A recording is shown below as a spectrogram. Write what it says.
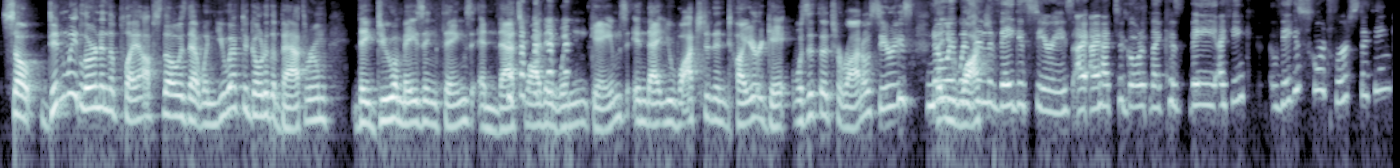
So, didn't we learn in the playoffs, though, is that when you have to go to the bathroom, they do amazing things, and that's why they win games. In that you watched an entire game. Was it the Toronto series? No, it was watched? in the Vegas series. I, I had to go to like because they I think Vegas scored first, I think.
